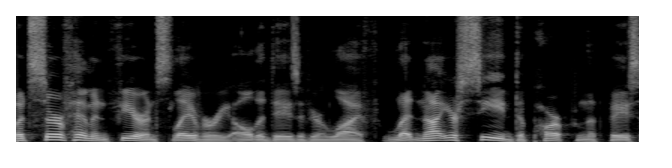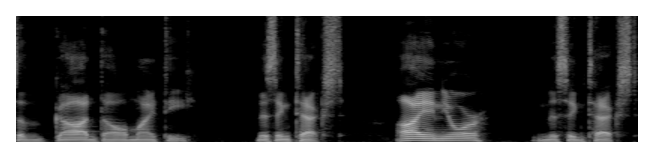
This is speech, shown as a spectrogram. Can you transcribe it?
but serve him in fear and slavery all the days of your life. Let not your seed depart from the face of God the Almighty. Missing text. I and your missing text,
